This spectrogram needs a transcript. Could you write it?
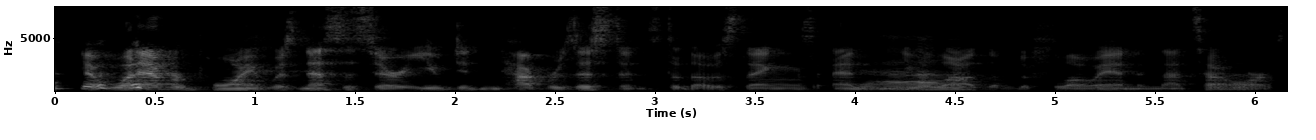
at whatever point was necessary, you didn't have resistance to those things and you allowed them to flow in, and that's how it works.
